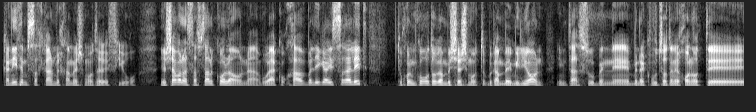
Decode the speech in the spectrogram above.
קניתם שחקן ב-500 אלף יורו, ישב על הספסל כל העונה, והוא היה כוכב בליגה הישראלית, תוכלו למכור אותו גם ב-600, גם במיליון, אם תעשו בין, אה, בין הקבוצות הנכונות, אה,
